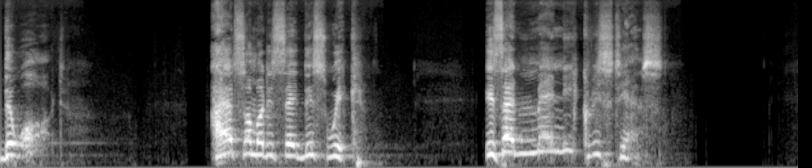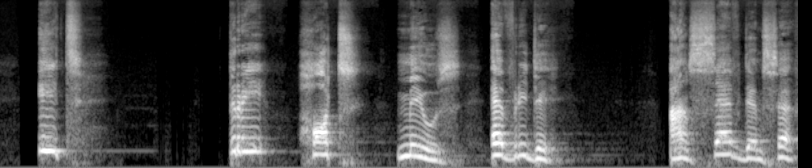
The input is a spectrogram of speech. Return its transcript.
the word. I heard somebody say this week, he said, many Christians eat three hot meals every day and serve themselves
